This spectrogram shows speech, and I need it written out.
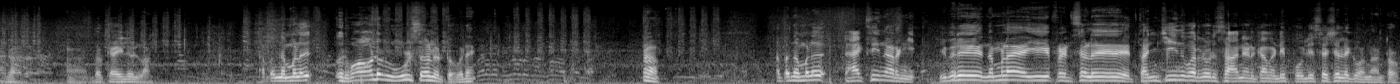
ആ ഇതൊക്കെ കയ്യിലുള്ള അപ്പം നമ്മൾ ഒരുപാട് റൂൾസാണ് കേട്ടോ ഇവിടെ. ആ. അപ്പം നമ്മൾ ടാക്സിയിൽ നിന്ന് ഇറങ്ങി. ഇവർ നമ്മളെ ഈ ഫ്രണ്ട്സുകൾ തഞ്ചി എന്ന് പറഞ്ഞ ഒരു സാധനം എടുക്കാൻ വേണ്ടി പോലീസ് സ്റ്റേഷനിലേക്ക് വന്നാണ് കേട്ടോ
